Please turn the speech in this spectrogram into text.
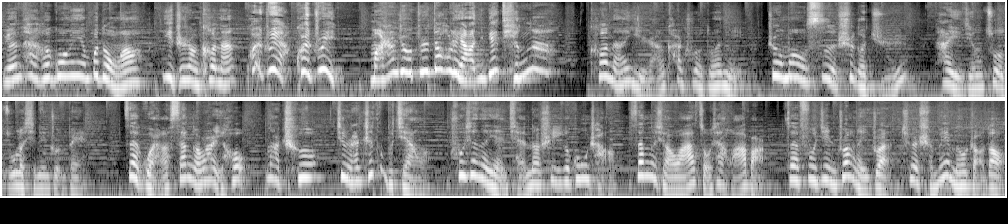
元太和光彦不懂啊，一直让柯南快追啊，快追，马上就要追到了呀，你别停啊！柯南已然看出了端倪，这貌似是个局，他已经做足了心理准备。在拐了三个弯以后，那车竟然真的不见了。出现在眼前的是一个工厂，三个小娃走下滑板，在附近转了一转，却什么也没有找到。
